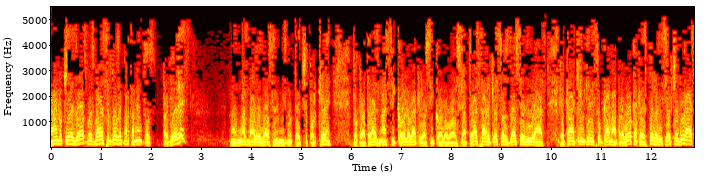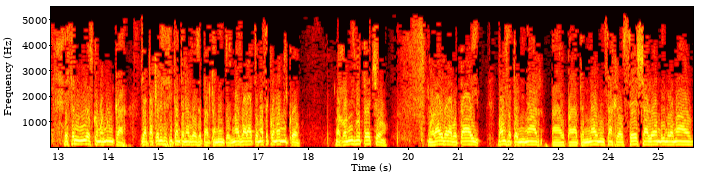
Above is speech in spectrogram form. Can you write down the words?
Ah, ¿no quieres dos? Pues van a ser dos departamentos. ¿Prefieres? Más, vale dos en el mismo techo. ¿Por qué? Porque la Torah es más psicóloga que los psicólogos. La Torah sabe que esos 12 días que cada quien tiene su cama provoca que después de los 18 días estén unidos como nunca. ¿Ya para qué necesitan tener dos departamentos? Más barato, más económico. Bajo el mismo techo. Moral Barabotay. Vamos a terminar, para, terminar el mensaje. Ose Shalom Bimromar.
